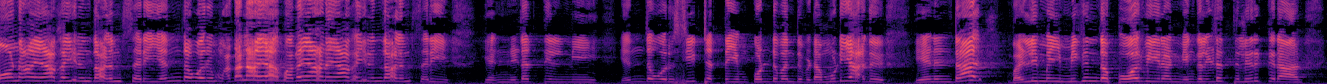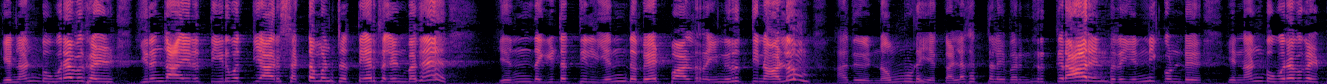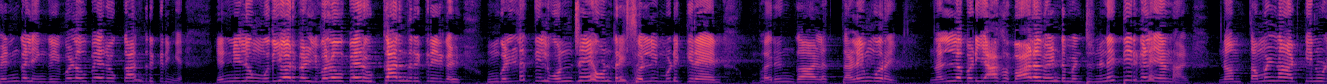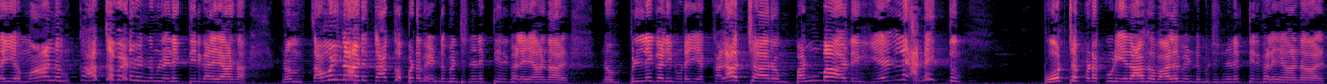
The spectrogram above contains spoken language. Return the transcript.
ஓநாயாக இருந்தாலும் சரி எந்த ஒரு மதநாயா மதயானையாக இருந்தாலும் சரி என்னிடத்தில் நீ எந்த ஒரு சீற்றத்தையும் கொண்டு வந்து விட முடியாது. ஏனென்றால் வலிமை மிகுந்த போர் வீரன் எங்களிடத்தில் இருக்கிறார். என் அன்பு உறவுகள் இரண்டாயிரத்தி இருபத்தி ஆறு சட்டமன்ற தேர்தல் என்பது எந்த இடத்தில் எந்த வேட்பாளரை நிறுத்தினாலும் அது நம்முடைய கழகத் தலைவர் நிற்கிறார் என்பதை எண்ணிக்கொண்டு என் அன்பு உறவுகள் பெண்கள் இங்கு இவ்வளவு பேர் உட்கார்ந்திருக்கிறீங்க. என்னிலும் முதியோர்கள் இவ்வளவு பேர் உட்கார்ந்திருக்கிறீர்கள். உங்களிடத்தில் ஒன்றே ஒன்றை சொல்லி முடிக்கிறேன். வருங்கால தலைமுறை நல்லபடியாக வாழ வேண்டும் என்று நினைத்தீர்களே ஆனால் நம் தமிழ்நாட்டினுடைய மானம் காக்கப்பட வேண்டும் நினைத்தீர்களே ஆனால் நம் தமிழ்நாடு காக்கப்பட வேண்டும் என்று நினைத்தீர்களே ஆனால் நம் பிள்ளைகளினுடைய கலாச்சாரம் பண்பாடு எல்லை அனைத்தும் போற்றப்படக்கூடியதாக வாழ வேண்டும் என்று நினைத்தீர்களே ஆனால்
